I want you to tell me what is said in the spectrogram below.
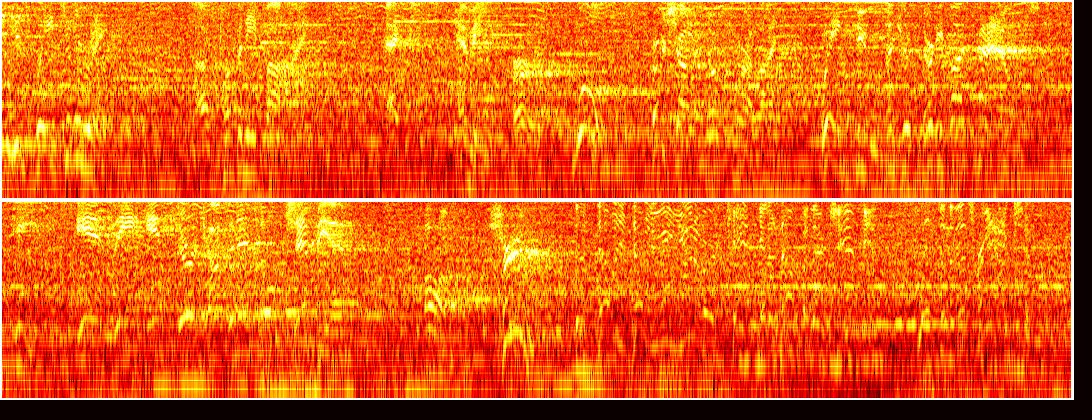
Making his way to the ring, accompanied by ex-heavy Earth Wolf from Charlotte, North Carolina, weighing 235 pounds. He is the Intercontinental Champion, R-Truth. The WWE Universe can't get enough of their champion. Listen to this reaction.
